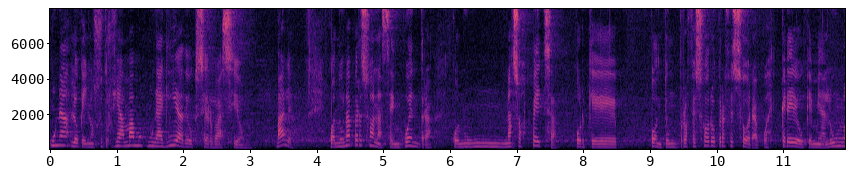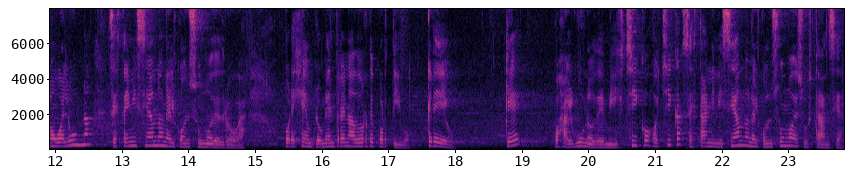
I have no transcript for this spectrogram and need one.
una, lo que nosotros llamamos una guía de observación, ¿vale? Cuando una persona se encuentra con una sospecha porque ponte un profesor o profesora, pues creo que mi alumno o alumna se está iniciando en el consumo de drogas. Por ejemplo, un entrenador deportivo, creo que pues algunos de mis chicos o chicas se están iniciando en el consumo de sustancias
